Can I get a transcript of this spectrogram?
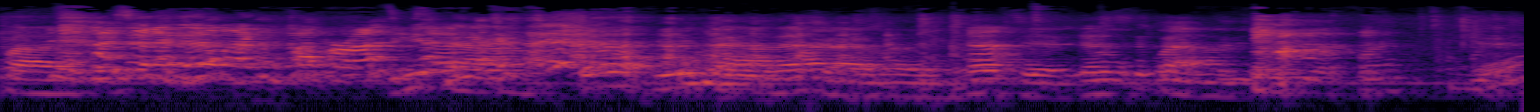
Fine. I said I feel like paparazzi. You found, you found, that's right. That's it, that's the clown. Yeah.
